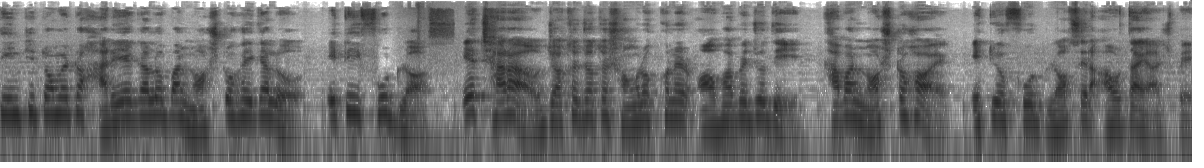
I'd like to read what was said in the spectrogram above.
তিনটি টমেটো হারিয়ে গেল বা নষ্ট হয়ে গেল এটি ফুড লস এছাড়াও যথাযথ সংরক্ষণের অভাবে যদি খাবার নষ্ট হয়, এটিও ফুড লসের আওতায় আসবে।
